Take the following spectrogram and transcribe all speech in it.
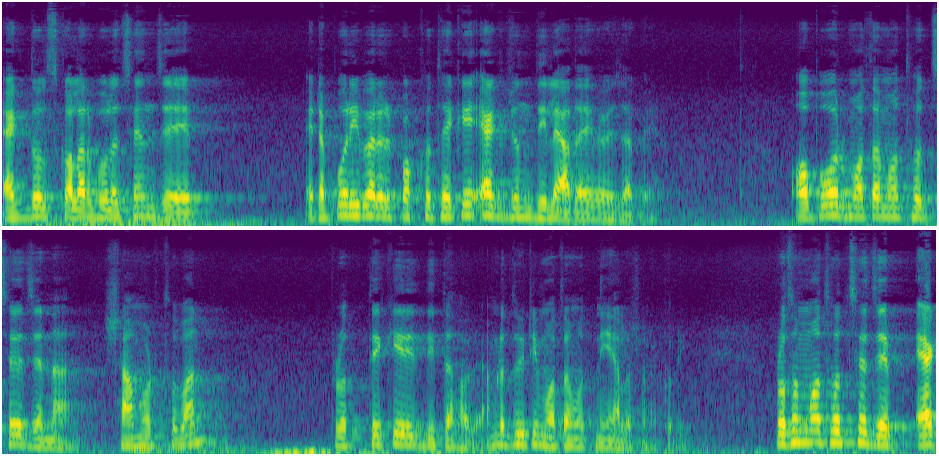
একদল স্কলার বলেছেন যে এটা পরিবারের পক্ষ থেকে একজন দিলে আদায় হয়ে যাবে। অপর মতামত হচ্ছে যে না, সামর্থ্যবান প্রত্যেকেরই দিতে হবে। আমরা দুইটি মতামত নিয়ে আলোচনা করি। প্রথম মত হচ্ছে যে এক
